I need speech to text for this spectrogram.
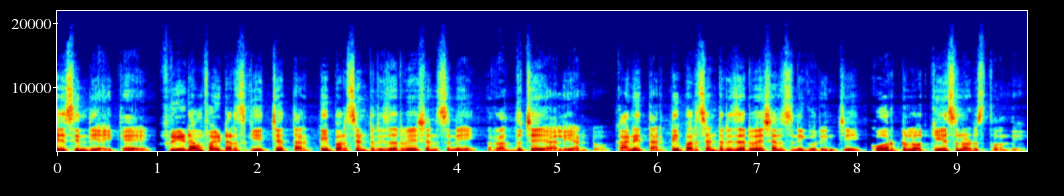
చేసింది అయితే ఫ్రీడమ్ ఫైటర్స్కి ఇచ్చే థర్టీ పర్సెంట్ రిజర్వేషన్స్ని రద్దు చేయాలి అంటూ. కానీ థర్టీ పర్సెంట్ రిజర్వేషన్స్ని గురించి కోర్టులో కేసు నడుస్తోంది.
